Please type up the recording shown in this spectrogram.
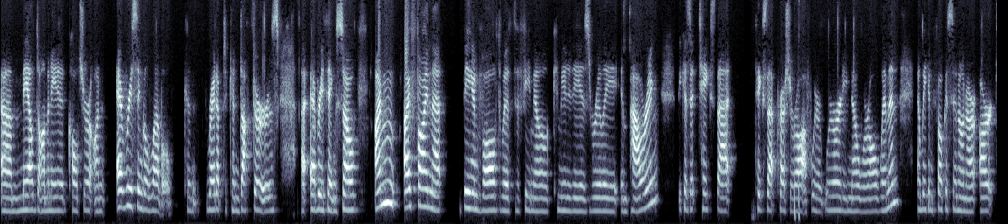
um, male dominated culture on every single level, con- right up to conductors, uh, everything. So I'm I find that being involved with the female community is really empowering because it takes that takes that pressure off. We're we already know we're all women and we can focus in on our art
